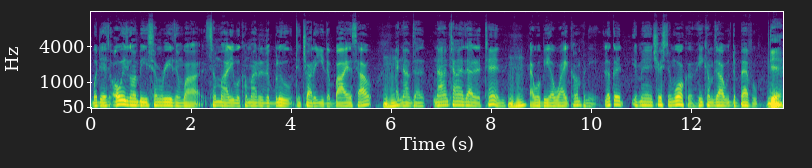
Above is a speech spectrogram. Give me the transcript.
But there's always going to be some reason why somebody will come out of the blue to try to either buy us out Mhm. and nine, nine times out of 10 Mm-hmm. that will be a white company. Look at your man Tristan Walker. He comes out with the bevel. Yeah.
